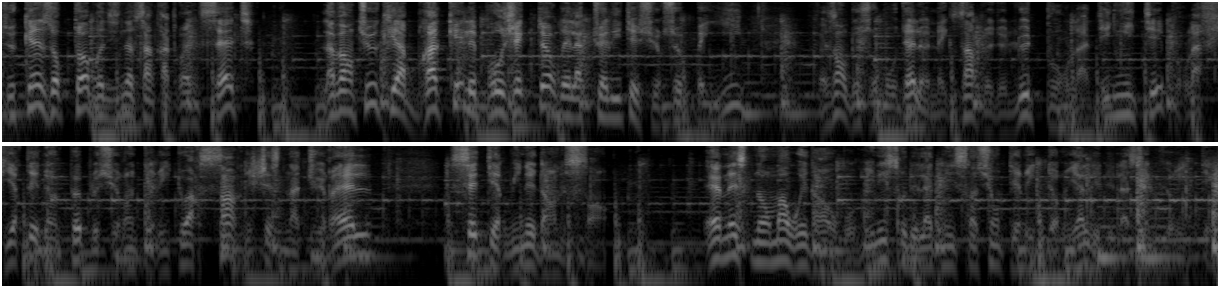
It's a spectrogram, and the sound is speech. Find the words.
Ce 15 octobre 1987, l'aventure qui a braqué les projecteurs de l'actualité sur ce pays, faisant de ce modèle un exemple de lutte pour la dignité, pour la fierté d'un peuple sur un territoire sans richesse naturelle, s'est terminée dans le sang. Ernest Norma Ouedraogo, ministre de l'administration territoriale et de la sécurité.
